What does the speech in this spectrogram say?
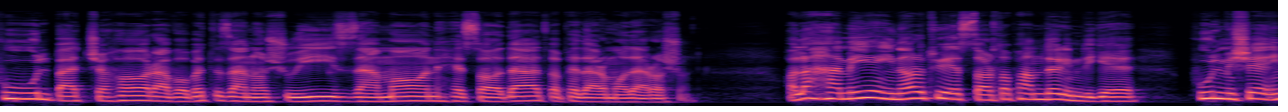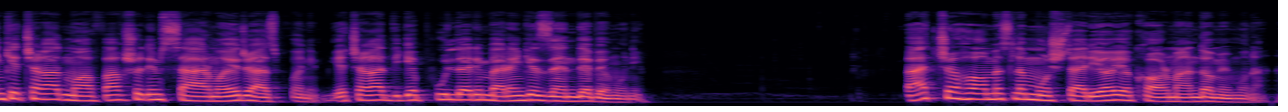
پول، بچه ها، روابط زناشویی، زمان، حسادت و پدر و مادراشون. حالا همه اینا رو توی استارتاپ هم داریم دیگه. پول میشه اینکه چقدر موفق شدیم سرمایه جذب کنیم. یا چقدر دیگه پول داریم برای اینکه زنده بمونیم. بچه ها مثل مشتری ها یا کارمندا میمونن.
